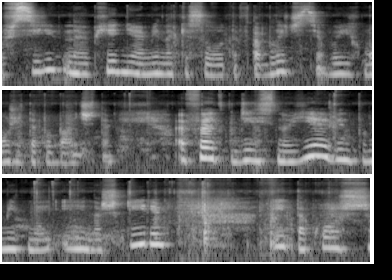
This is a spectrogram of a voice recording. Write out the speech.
всі необхідні амінокислоти. В табличці ви їх можете побачити. Ефект дійсно є, він помітний і на шкірі, і також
